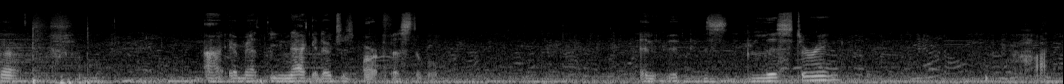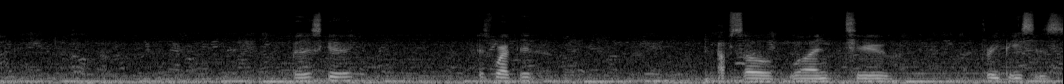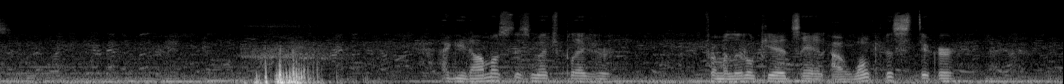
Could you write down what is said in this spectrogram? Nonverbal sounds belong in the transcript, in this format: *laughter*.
myself. I am at the Nacogdoches Art Festival. And it is blistering hot. But it's good. It's worth it. I've sold one, two, three pieces. *sighs* I get almost as much pleasure from a little kid saying, I want the sticker,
